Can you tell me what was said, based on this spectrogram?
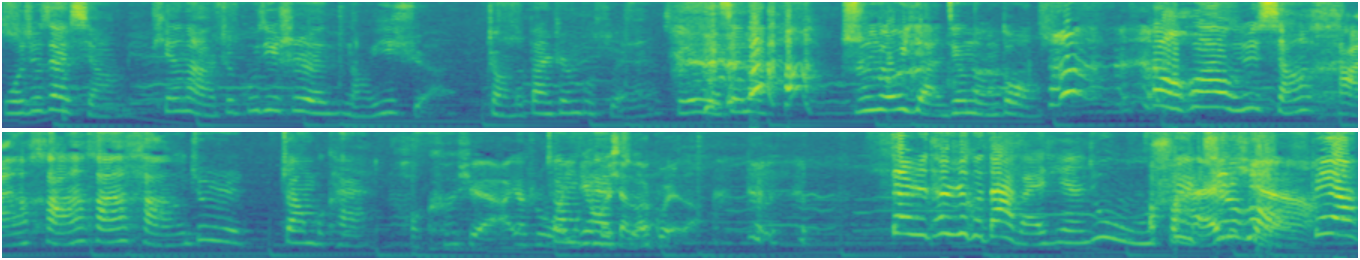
我就在想，天哪，这估计是脑溢血整的半身不遂，所以我现在只有眼睛能动。但我后来我就想喊喊喊喊，就是张不开。好科学啊！要是我张不开一定会想到鬼的。但是它是个大白天，就午睡之后，对呀、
